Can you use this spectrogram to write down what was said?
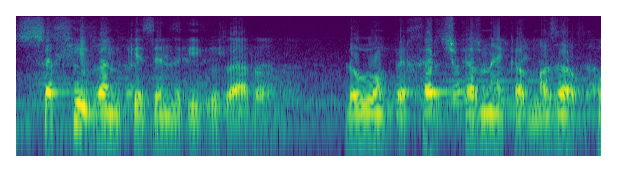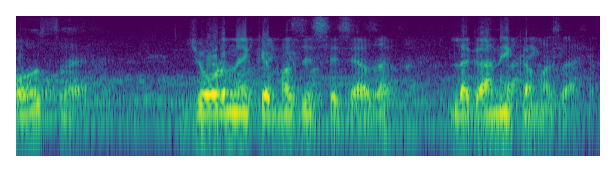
सखी बन के ज़िंदगी गुजारो। लोगों पे खर्च करने का मज़ा बहुत है, जोड़ने के मज़े से ज़्यादा, लगाने का मज़ा है।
